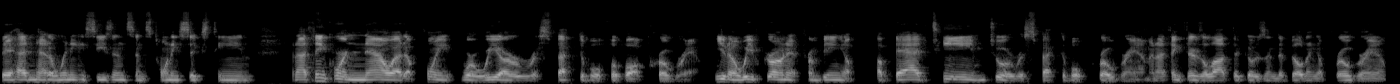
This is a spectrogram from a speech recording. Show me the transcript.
they hadn't had a winning season since 2016. And I think we're now at a point where we are a respectable football program. You know, we've grown it from being a, a bad team to a respectable program. And I think there's a lot that goes into building a program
